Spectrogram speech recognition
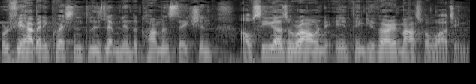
Or if you have any questions, please let me know in the comment section. I'll see you guys around and thank you very much for watching.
